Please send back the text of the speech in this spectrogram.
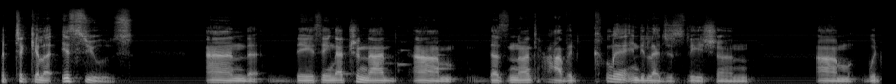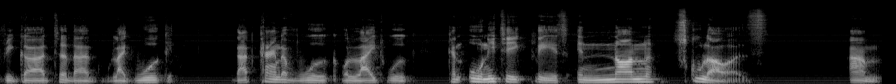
particular issues. And they're saying that Trinidad um, does not have it clear in the legislation um, with regard to that, like work, that kind of work or light work can only take place in non-school hours, um,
